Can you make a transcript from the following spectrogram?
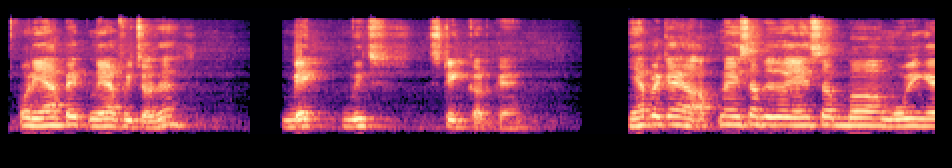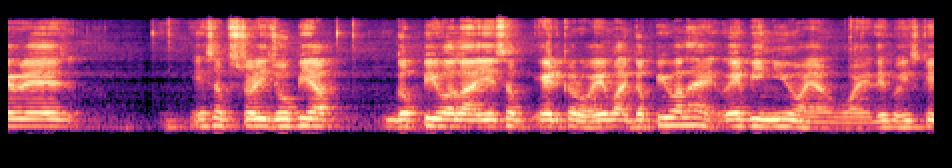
और यहाँ पे एक नया फीचर है बैक विच स्टिक करके। यहाँ पे क्या है, अपने हिसाब से जो ये सब मूविंग एवरेज ये सब स्टडी जो भी आप गप्पी वाला, ये सब ऐड करो, ये गप्पी वाला है, ये भी न्यू आया हुआ है। देखो, इसके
